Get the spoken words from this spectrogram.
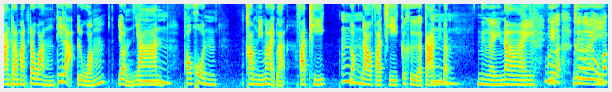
การระมัดระวังที่ละหลวม หย่อนยานอืมเพราะคนคำนี้มาอีกละฟาทีกอืม ล็อกดาวน์ฟาทีกก็คืออาการที่แบบเหนื่อยหนายเบื่อหคือนื่เราอยู่มา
